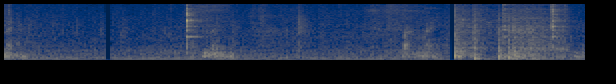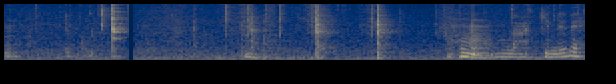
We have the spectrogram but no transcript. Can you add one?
หนึ่งหนึ่งฝั่งไหนอืมทุกคนอื้อหือ น่ย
